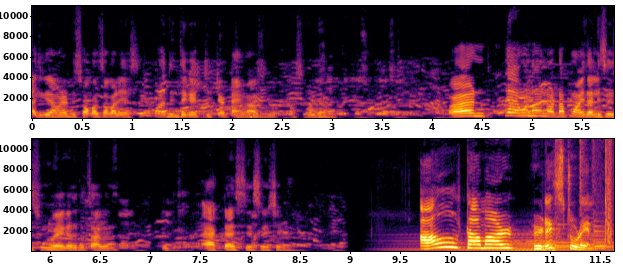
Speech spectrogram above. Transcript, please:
আজকে আমরা একটু সকাল সকালে এসে পরের দিন থেকে ঠিকঠাক টাইম আসবে, অসুবিধা নেই। আর যেমন হয়, নটা পঁয়তাল্লিশে শুরু হয়ে গেছে তার একটায় শেষ হয়েছে আল তামার রেস্টুরেন্ট।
